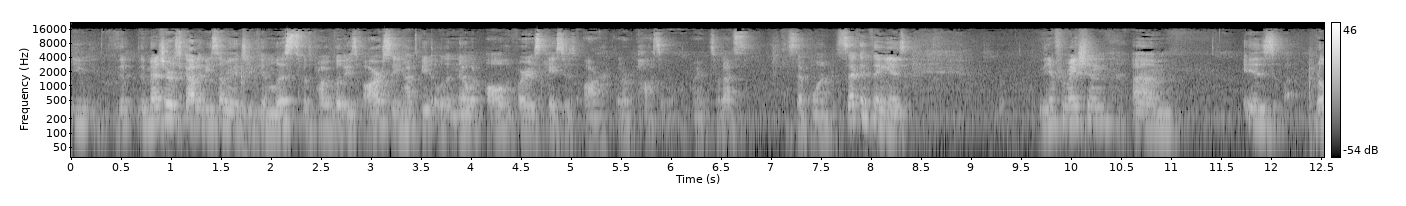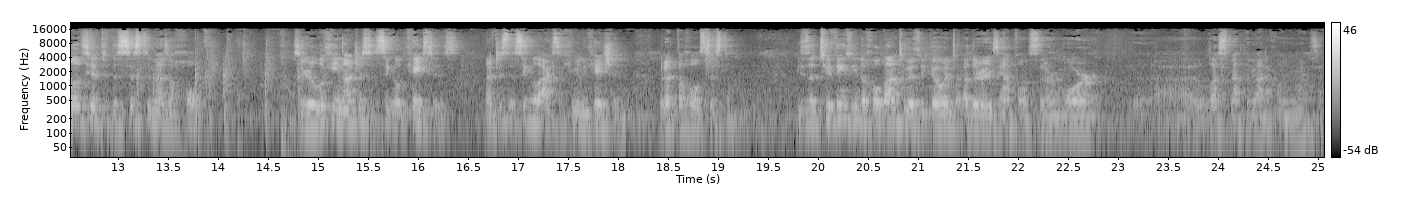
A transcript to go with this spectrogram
you, the, the measure has got to be something that you can list what the probabilities are, so you have to be able to know what all the various cases are that are possible. Right? So that's step one. The second thing is the information um, is relative to the system as a whole. So you're looking not just at single cases, not just at single acts of communication, but at the whole system. These are the two things you need to hold on to as we go into other examples that are more uh, less mathematical, you might say.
